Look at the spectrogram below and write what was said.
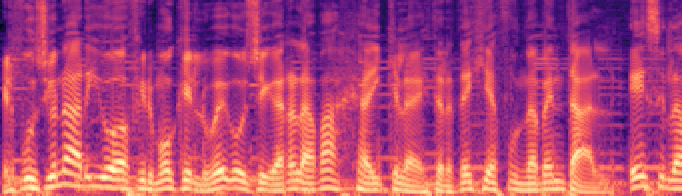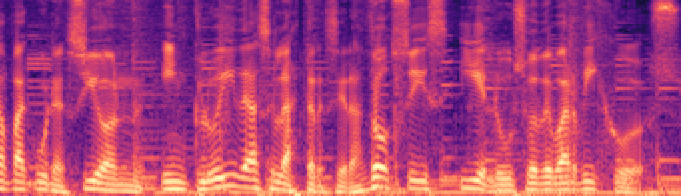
El funcionario afirmó que luego llegará la baja y que la estrategia fundamental es la vacunación, incluidas las terceras dosis y el uso de barbijos.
